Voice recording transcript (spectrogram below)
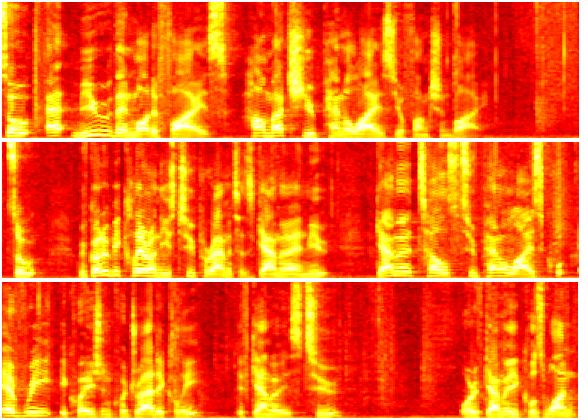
so at mu then modifies how much you penalize your function by. So we've got to be clear on these two parameters, gamma and mu. Gamma tells to penalize every equation quadratically if gamma is 2, or if gamma equals 1,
